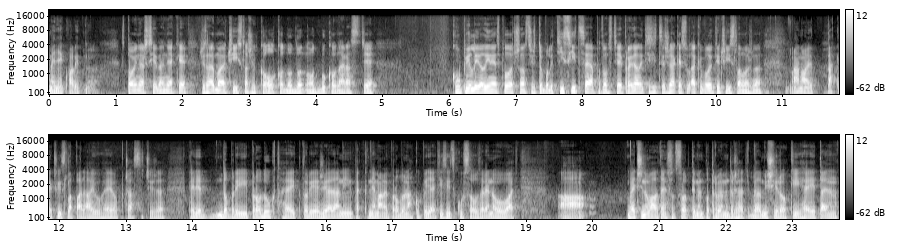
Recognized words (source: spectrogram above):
menej kvalitný. Spomínaš si na nejaké že zaujímavé čísla, že koľko notebookov narastie kúpili od inej spoločnosti, že to boli tisíce a potom ste aj predali tisíce, že aké, sú, aké boli tie čísla možno? Áno, aj také čísla padajú, hej, občas. Čiže keď je dobrý produkt, hej, ktorý je žiadaný, tak nemáme problém nakúpiť aj tisíc kusov, zrenovovať a väčšinou ale ten sortiment potrebujeme držať veľmi široký, hej, ten,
